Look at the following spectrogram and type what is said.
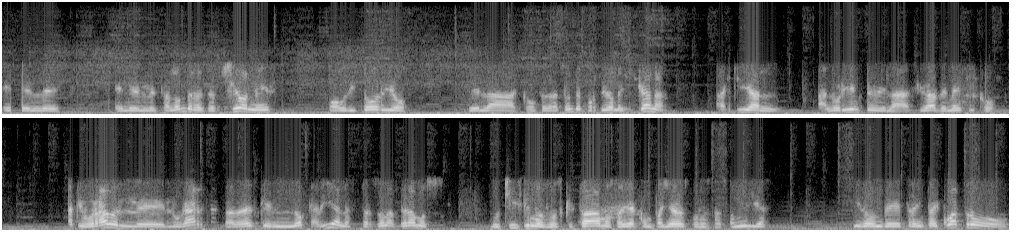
en el, en el salón de recepciones o auditorio de la Confederación Deportiva Mexicana, aquí al, al oriente de la Ciudad de México. Atiborrado el eh, lugar, la verdad es que no cabían las personas, éramos muchísimos los que estábamos ahí acompañados por nuestras familias, y donde 34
